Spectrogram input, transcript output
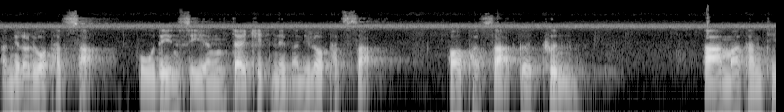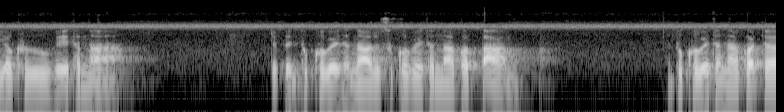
อันนี้เราเรียกว่าผัสสะ หูได้ยินเสียง ใจคิดนึก อันนี้เราผัสสะ พอผัสสะเกิดขึ้น ตามมาทันทีก็คือเวทนา จะเป็นทุกขเวทนาหรือสุขเวทนาก็ตาม ทุกขเวทนาก็จะ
